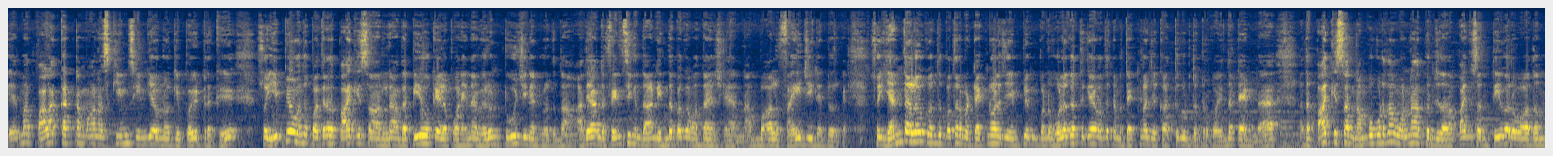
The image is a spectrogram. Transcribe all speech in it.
இது மாதிரி பல கட்டமான ஸ்கீம்ஸ் இந்தியாவை நோக்கி போயிட்டுருக்கு. ஸோ இப்போயும் வந்து பார்த்தீங்கன்னா பாகிஸ்தானில் அந்த பிஓகேயில் போனீங்கன்னா வெறும் டூ ஜி நெட்ஒர்க் தான். அதே அந்த ஃபென்சிங் தாண்டி இந்த பக்கம் வந்தாங்க நம்ம ஆள் ஃபைவ் ஜி நெட்ஒர்க் ஸோ எந்த அளவுக்கு வந்து பார்த்தா நம்ம டெக்னாலஜி இம்ப்ளிமெண்ட் பண்ணி உலகத்துக்கே வந்து நம்ம டெக்னாலஜி கற்றுக் கொடுத்துட்ருக்கோம் இந்த டைமில் அந்த பாகிஸ்தான் நம்ம கூட தான் ஒன்றா பிரிஞ்சுது. பாகிஸ்தான் தீவிரவாதம்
